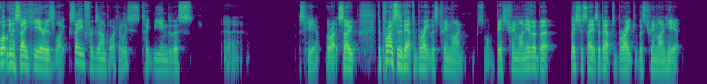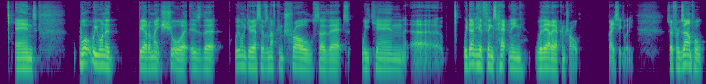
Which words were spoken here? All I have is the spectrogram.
what we're going to say here is like, say, for example, okay, let's take the end of this. Uh, here. All right. So the price is about to break this trend line. It's not the best trend line ever, but let's just say it's about to break this trend line here. And what we want to be able to make sure is that we want to give ourselves enough control so that we can uh, we don't have things happening without our control basically so for example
